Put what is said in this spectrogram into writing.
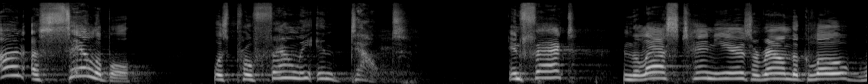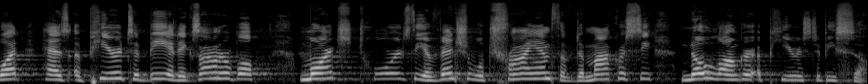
unassailable was profoundly in doubt. In fact, in the last 10 years around the globe, what has appeared to be an exonerable march towards the eventual triumph of democracy no longer appears to be so.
